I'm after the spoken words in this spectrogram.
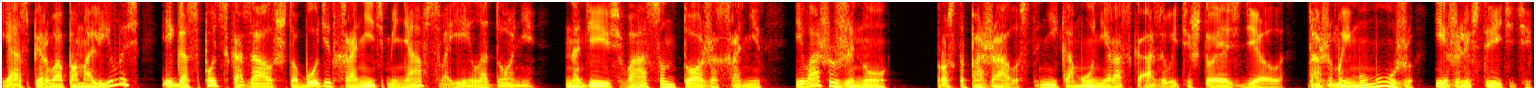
Я сперва помолилась, и Господь сказал, что будет хранить меня в своей ладони. Надеюсь, вас он тоже хранит и вашу жену. Просто, пожалуйста, никому не рассказывайте, что я сделала, даже моему мужу, ежели встретите,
